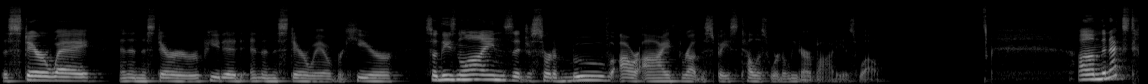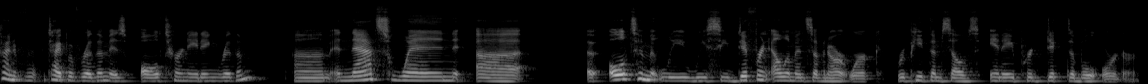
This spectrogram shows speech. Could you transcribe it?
the stairway and then the stairway repeated and then the stairway over here. So these lines that just sort of move our eye throughout the space tell us where to lead our body as well. Um, the next kind of type of rhythm is alternating rhythm. Um, and that's when uh, ultimately we see different elements of an artwork repeat themselves in a predictable order.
